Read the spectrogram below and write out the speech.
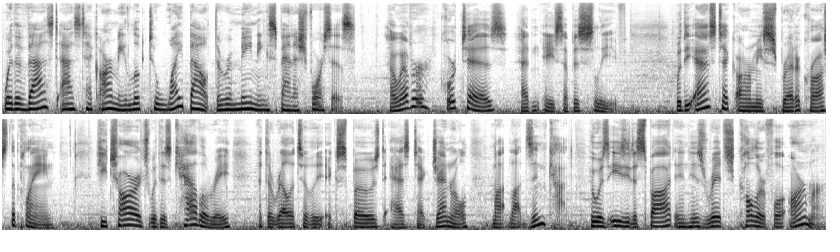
where the vast Aztec army looked to wipe out the remaining Spanish forces. However, Cortez had an ace up his sleeve. With the Aztec army spread across the plain, he charged with his cavalry at the relatively exposed Aztec general Matlaczincat, who was easy to spot in his rich, colorful armor.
